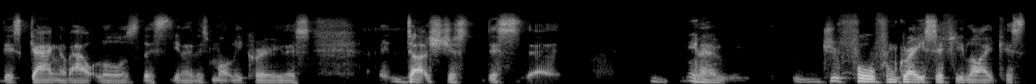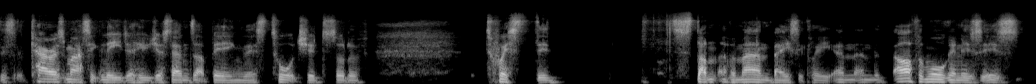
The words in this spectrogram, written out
this gang of outlaws this you know this motley crew this Dutch just this uh, you know fall from grace if you like. It's this charismatic leader who just ends up being this tortured sort of twisted stunt of a man basically and and the, arthur morgan is is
